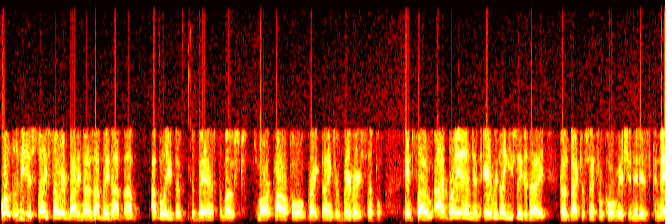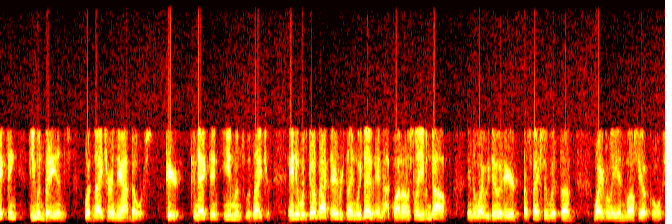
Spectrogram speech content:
Well, let me just say so everybody knows. I mean, I I, I believe the the best, the most smart, powerful, great things are very very simple. And so our brand and everything you see today goes back to a central core mission. It is connecting human beings with nature and the outdoors. Period. Connecting humans with nature, and it would go back to everything we do, and uh, quite honestly, even golf, and the way we do it here, especially with uh, Waverly and Mossy Oak course.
